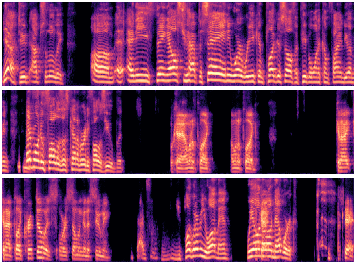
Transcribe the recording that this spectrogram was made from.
Yeah, dude, absolutely. Um, anything else you have to say? Anywhere where you can plug yourself if people want to come find you? I mean, everyone who follows us kind of already follows you, but Okay, I want to plug. I want to plug. Can I can I plug crypto? Is or is someone going to sue me? you plug whatever you want, man. We own our own network. Okay.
